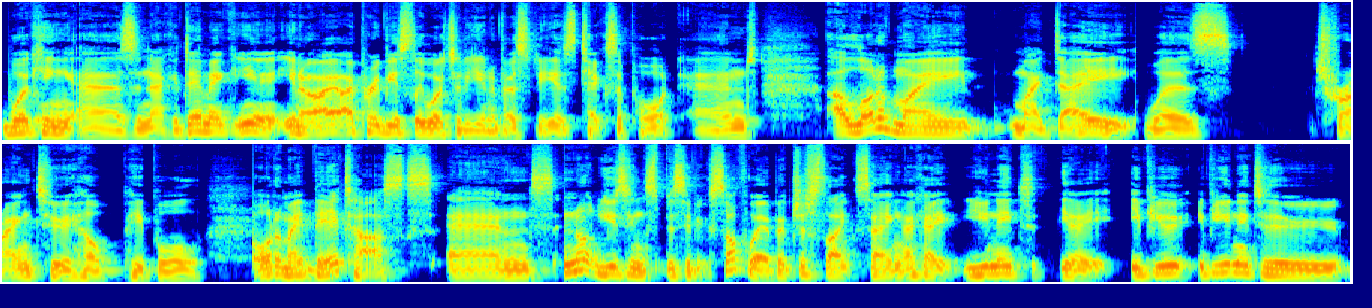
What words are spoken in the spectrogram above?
working as an academic, you, you know, I, I, previously worked at a university as tech support, and a lot of my my day was trying to help people automate their tasks and not using specific software but just like saying okay you need to you know if you if you need to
